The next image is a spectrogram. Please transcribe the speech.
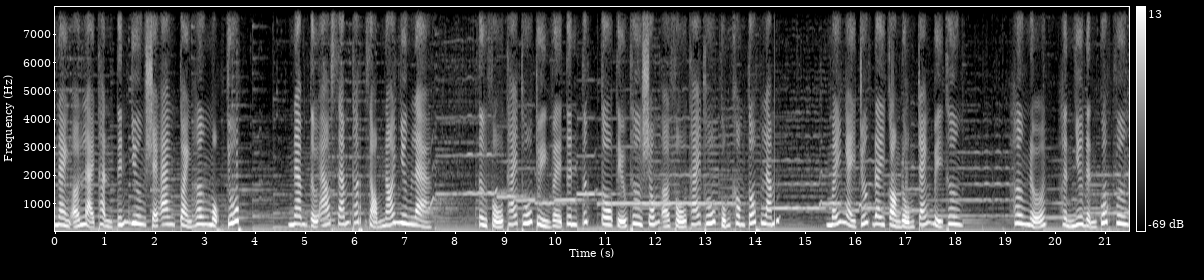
Nàng ở lại thành tín dương sẽ an toàn hơn một chút. Nam tự áo xám thấp giọng nói, nhưng là Từ phủ thái thú truyền về tin tức, Tô Tiểu Thư sống ở phủ thái thú cũng không tốt lắm. Mấy ngày trước đây còn đụng trán bị thương. Hơn nữa, hình như định quốc vương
